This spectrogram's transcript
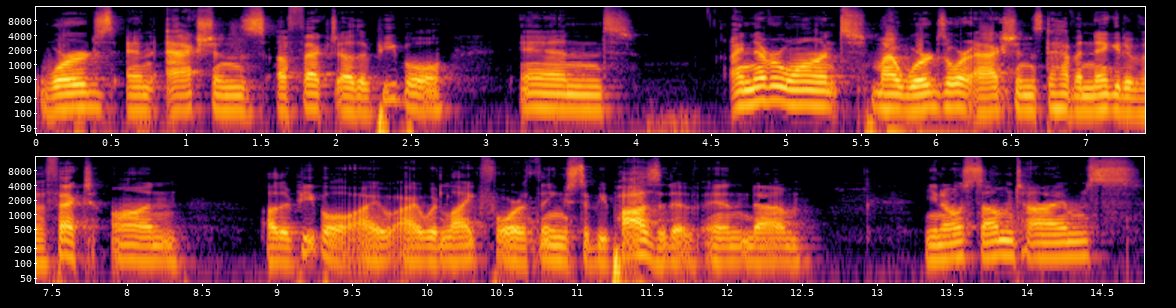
words and actions affect other people. And I never want my words or actions to have a negative effect on other people. I, I would like for things to be positive. And, um, you know, sometimes,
